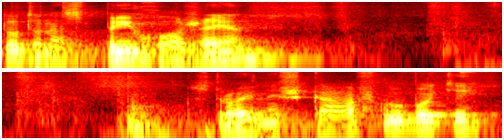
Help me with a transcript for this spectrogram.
Тут у нас прихожая, встроенный шкаф глубокий.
